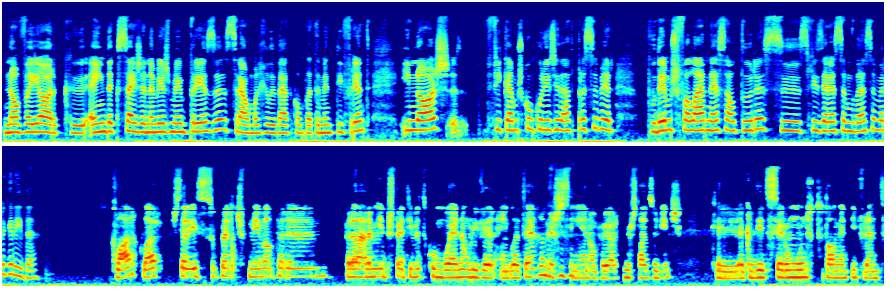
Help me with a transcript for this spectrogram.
Nova York, ainda que seja na mesma empresa, será uma realidade completamente diferente e nós ficamos com curiosidade para saber. Podemos falar nessa altura se, se fizer essa mudança, Margarida? Claro, claro. Estarei super disponível para, para dar a minha perspectiva de como é não viver em Inglaterra, mas sim em Nova Iorque, nos Estados Unidos, que acredito ser um mundo totalmente diferente.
